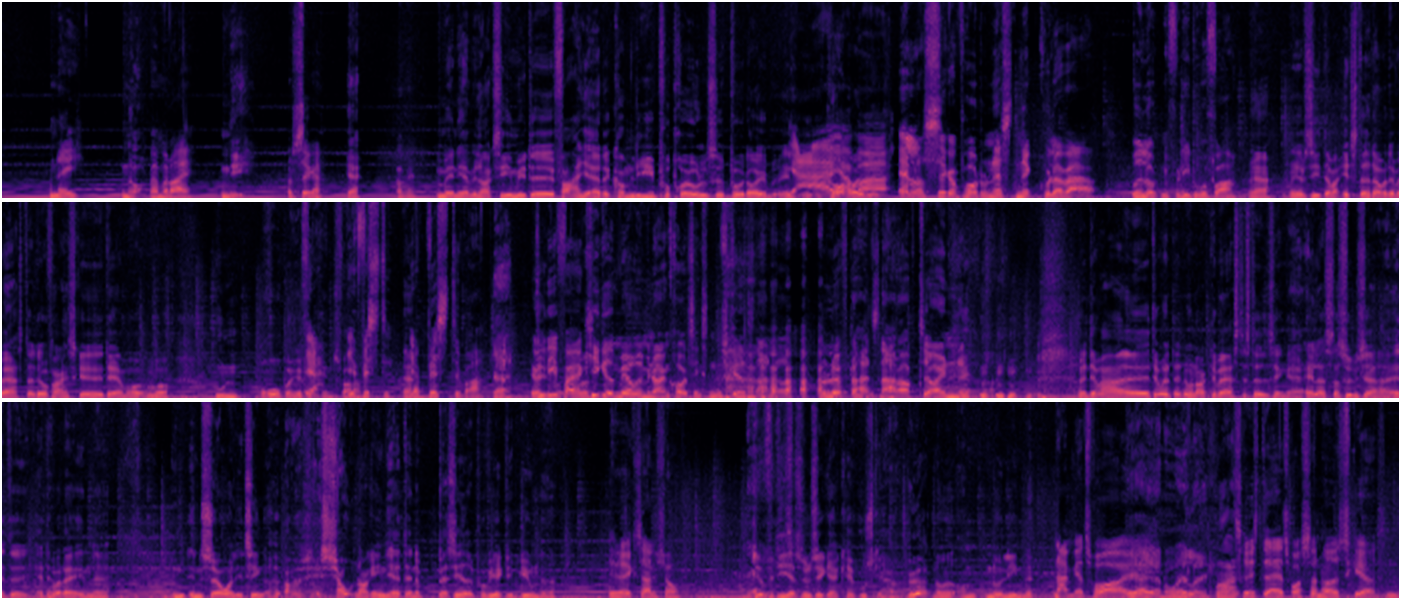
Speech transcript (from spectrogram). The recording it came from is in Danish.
Nej. Nå, Hvad med dig? nej. Er du sikker? Ja. Okay. Men jeg vil nok sige, at mit øh, farhjerte kom lige på prøvelse på et, øjeblik, et, Ja, et kort jeg øjeblik. var ellers sikker på, at du næsten ikke kunne lade være udelukkende, fordi du var far. Ja, men jeg vil sige, der var et sted, der var det værste, og det var faktisk øh, der, hvor, hvor hun råber efter Ja, hendes far. jeg vidste det. Ja. Jeg vidste det bare. Ja. Det var Det lige var- før, det jeg var- kiggede mere ud i mine øjenkrog og tænkte sådan, nu sker der snart noget. Nu løfter han snart op til øjnene. Men det var, øh, det, var, det var nok det værste sted, tænker jeg. Ellers så synes jeg, at øh, ja, det var da en, øh, en, en sørgelig ting. Og, og det er sjovt nok egentlig, at den er baseret på virkelige begivenheder. Det er da ikke særlig sjovt. Det er fordi, jeg synes ikke, jeg kan huske, at jeg har hørt noget om noget lignende. Nej, men jeg tror... Det er Øh, jeg nu heller ikke. Nej. det triste er, at jeg tror, sådan noget sker sådan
